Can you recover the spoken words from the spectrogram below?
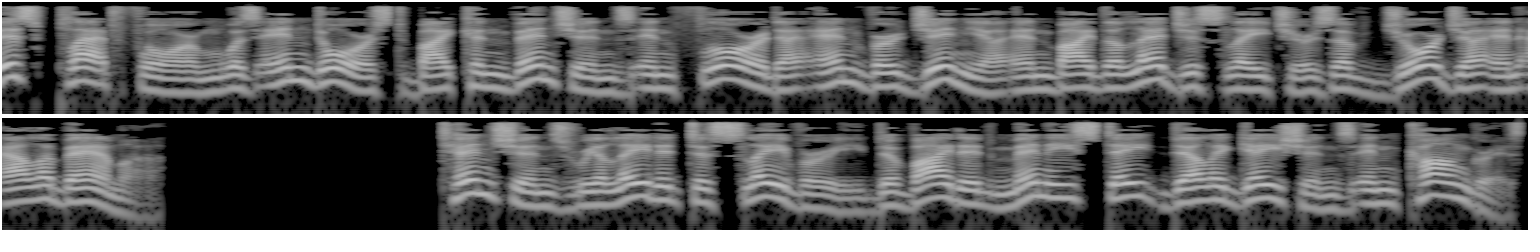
This platform was endorsed by conventions in Florida and Virginia and by the legislatures of Georgia and Alabama. Tensions related to slavery divided many state delegations in Congress,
